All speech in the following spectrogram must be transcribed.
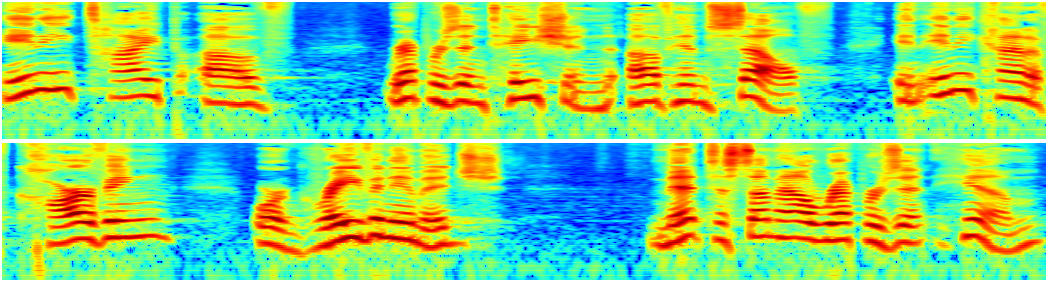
any type of representation of himself in any kind of carving or graven image meant to somehow represent him.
